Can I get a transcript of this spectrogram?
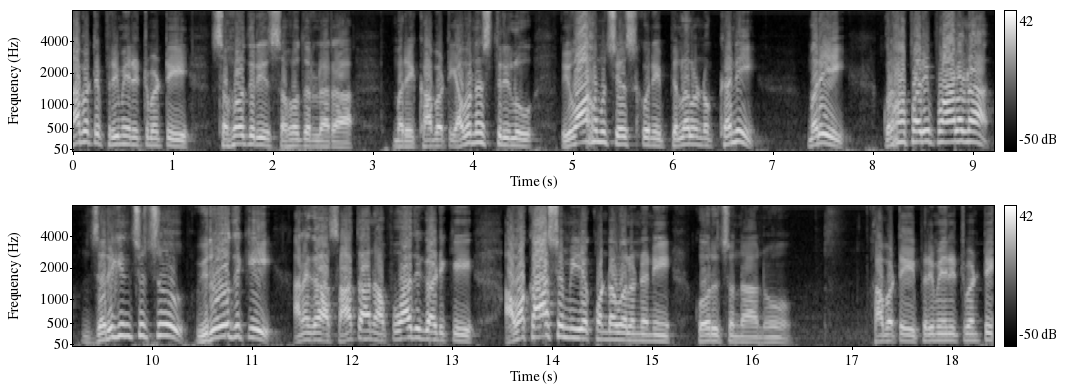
కాబట్టి ప్రియమైనటువంటి సహోదరి సహోదరులరా మరి కాబట్టి యవన స్త్రీలు వివాహము చేసుకుని పిల్లలను కని మరి గృహ పరిపాలన జరిగించుచు విరోధికి అనగా సాతాను అపవాదిగాడికి అవకాశం ఇవ్వకుండవలనని కోరుచున్నాను. కాబట్టి ప్రియమైనటువంటి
